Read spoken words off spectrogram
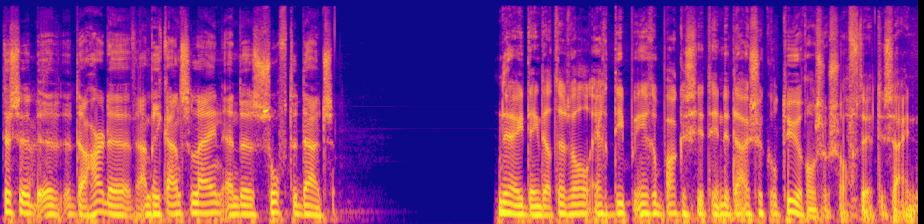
Tussen de, de harde Amerikaanse lijn en de softe Duitse. Nee, ik denk dat het wel echt diep ingebakken zit in de Duitse cultuur om zo soft te zijn.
